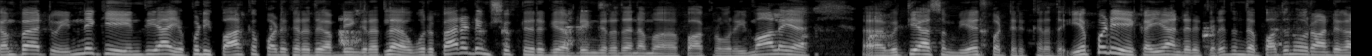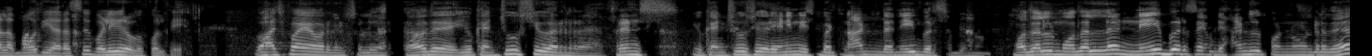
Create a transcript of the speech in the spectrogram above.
கம்பேர் டு இன்னைக்கு இந்தியா எப்படி பார்க்கப்படுகிறது அப்படிங்கிறதுல ஒரு பேரடைம் ஷிஃப்ட் இருக்கு அப்படிங்கிறத நம்ம பார்க்குறோம். ஒரு இமாலய வித்தியாசம் ஏற்பட்டிருக்கிறது. எப்படி கையாண்டு இருக்கிறது இந்த பதினோரு ஆண்டு கால மோடி அரசு வெளியுறவு கொள்கை? வாஜ்பாய் அவர்கள் சொல்லுவார். அதாவது you can choose your friends you can choose your enemies but not the neighbours அப்படின்னு. முதல் முதல்ல நெய்பர்ஸை எப்படி ஹேண்டில் பண்ணணுன்றத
